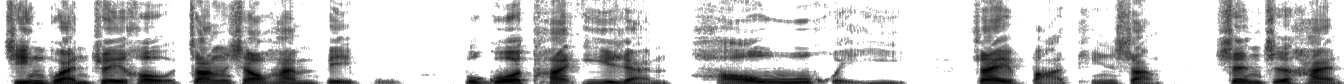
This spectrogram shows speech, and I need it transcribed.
尽管最后张肖汉被捕，不过他依然毫无悔意，在法庭上甚至和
